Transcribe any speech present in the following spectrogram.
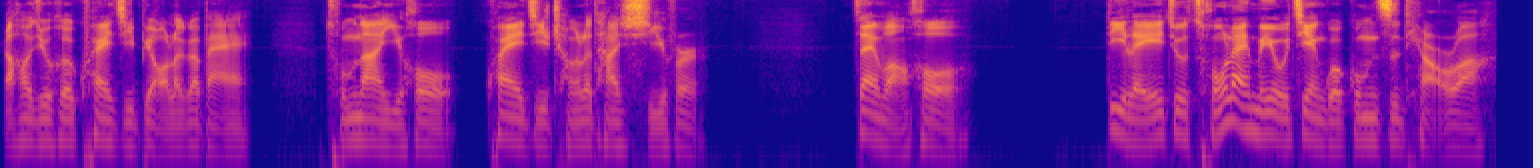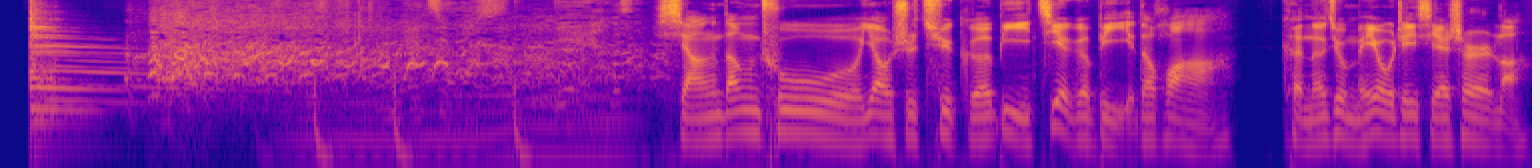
然后就和会计表了个白。从那以后，会计成了他媳妇儿。再往后，地雷就从来没有见过工资条啊。想当初，要是去隔壁借个笔的话，可能就没有这些事儿了。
